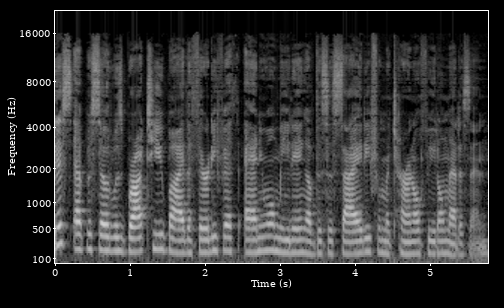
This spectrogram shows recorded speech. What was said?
This episode was brought to you by the 35th Annual Meeting of the Society for Maternal Fetal Medicine,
